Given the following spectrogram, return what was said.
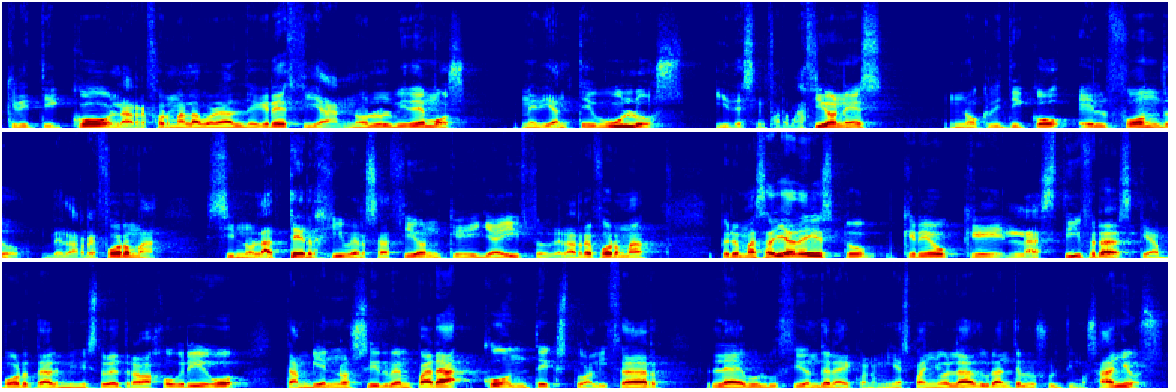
criticó la reforma laboral de Grecia, no lo olvidemos, mediante bulos y desinformaciones, no criticó el fondo de la reforma, sino la tergiversación que ella hizo de la reforma, pero más allá de esto, creo que las cifras que aporta el ministro de Trabajo griego también nos sirven para contextualizar la evolución de la economía española durante los últimos años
